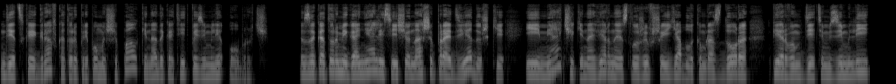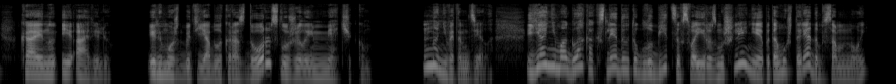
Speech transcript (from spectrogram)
Детская игра, в которой при помощи палки надо катить по земле обруч. За которыми гонялись еще наши прадедушки и мячики, наверное, служившие яблоком раздора первым детям Земли, Каину и Авелю. Или, может быть, яблоко раздора служило им мячиком? Но не в этом дело. Я не могла как следует углубиться в свои размышления, потому что рядом со мной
